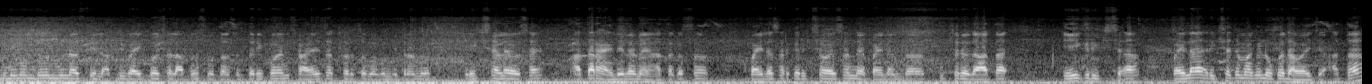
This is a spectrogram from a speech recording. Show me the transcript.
मिनिमम दोन मुलं असतील आपली बायको असेल आपण स्वतः असेल तरी पण शाळेचा खर्च बघून मित्रांनो रिक्षाला व्यवसाय आता राहिलेला नाही. आता कसं पहिल्यासारखं रिक्षा व्यवसाय नाही. पहिल्यांदा खूप सारे होतं. आता एक रिक्षा पहिला रिक्षाच्या मागे लोक धावायचे. आता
